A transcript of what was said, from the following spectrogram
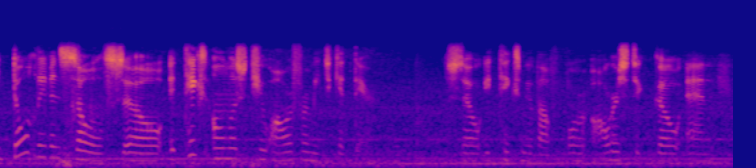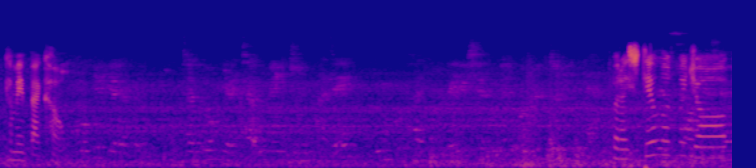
I don't live in Seoul, so it takes almost two hours for me to get there. So it takes me about four hours to go and coming back home. But I still love my job,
